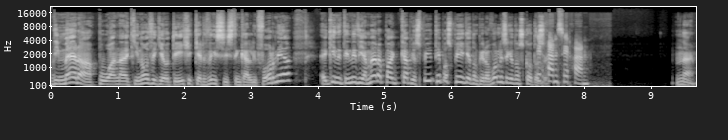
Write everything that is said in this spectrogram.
τη μέρα που ανακοινώθηκε ότι είχε κερδίσει στην Καλιφόρνια, εκείνη την ίδια μέρα κάποιος τύπος πήγε και τον πυροβόλησε και τον σκότωσε. Σιρχάν, Σιρχάν. Ναι.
